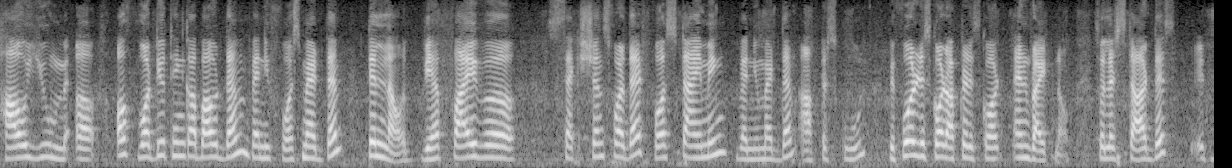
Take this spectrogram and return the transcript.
how you, uh, of what you think about them when you first met them till now. We have five uh, sections for that first timing when you met them after school before discord after discord and right now. So let's start this. It's,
